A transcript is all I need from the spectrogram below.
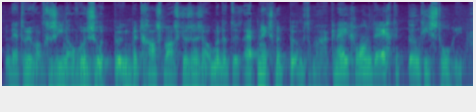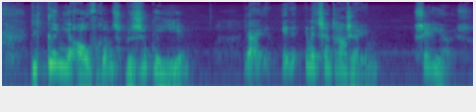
net weer wat gezien over een soort punk met gasmaskers en zo. Maar dat heeft niks met punk te maken. Nee, gewoon de echte punkhistorie. Die kun je overigens bezoeken hier. Ja, in, in het Centraal Museum. Serieus.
